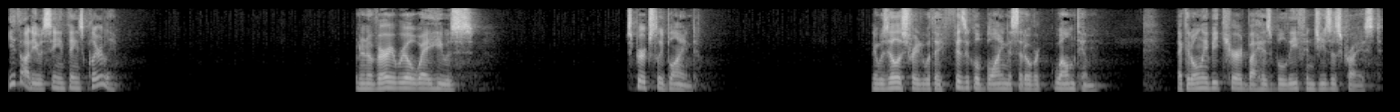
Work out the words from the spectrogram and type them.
He thought he was seeing things clearly. But in a very real way, he was spiritually blind. It was illustrated with a physical blindness that overwhelmed him, that could only be cured by his belief in Jesus Christ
